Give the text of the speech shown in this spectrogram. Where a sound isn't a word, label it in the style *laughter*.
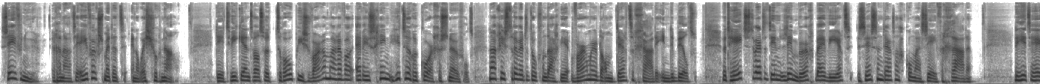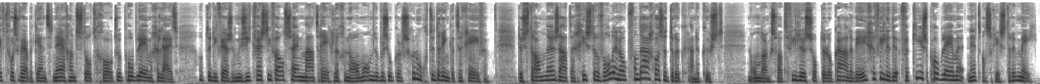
7 uur, Renate Evers met het NOS Journaal. Dit weekend was het tropisch warm, maar er is geen hitterecord gesneuveld. Na gisteren werd het ook vandaag weer warmer dan 30 graden in de beeld. Het heetst werd het in Limburg bij Weert 36,7 graden. De hitte heeft voor zover bekend nergens tot grote problemen geleid. Op de diverse muziekfestivals zijn maatregelen genomen om de bezoekers genoeg te drinken te geven. De stranden zaten gisteren vol en ook vandaag was het druk aan de kust. En ondanks wat files op de lokale wegen vielen de verkeersproblemen net als gisteren mee.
